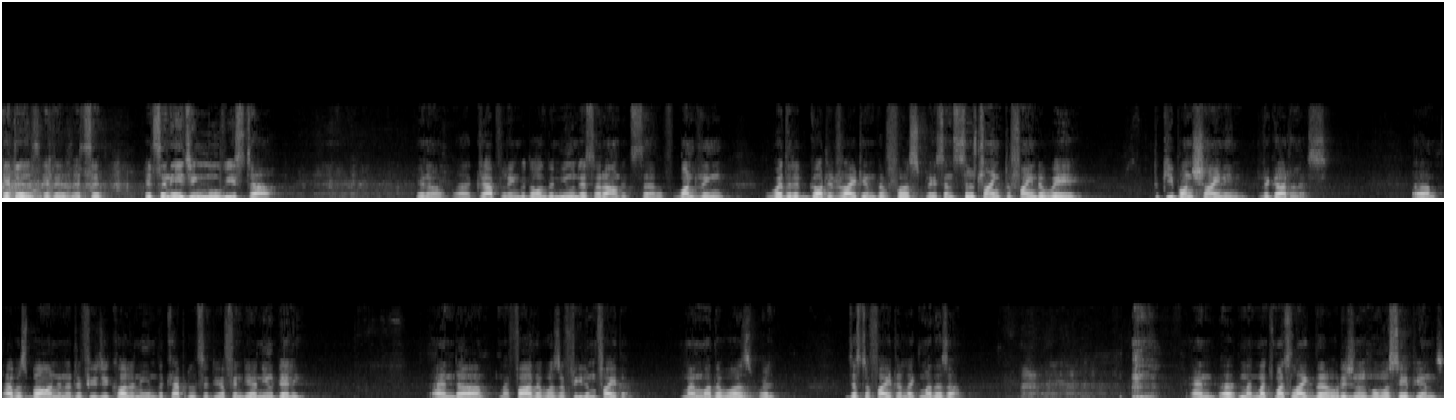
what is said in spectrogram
It is, it is. It's, a, it's an aging movie star, you know, uh, grappling with all the newness around itself, wondering whether it got it right in the first place, and still trying to find a way to keep on shining regardless. Um, I was born in a refugee colony in the capital city of India, New Delhi. And uh, my father was a freedom fighter. My mother was, well, just a fighter like mothers are. and uh, much, much like the original Homo sapiens,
